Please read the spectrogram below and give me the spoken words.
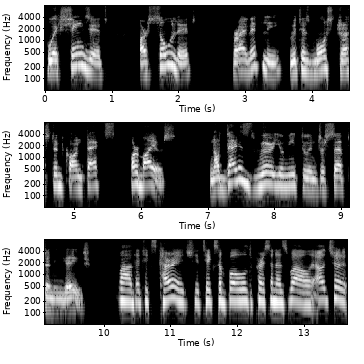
who exchange it or sold it privately with his most trusted contacts or buyers. Now that is where you need to intercept and engage. Wow, that takes courage. It takes a bold person as well. Out to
